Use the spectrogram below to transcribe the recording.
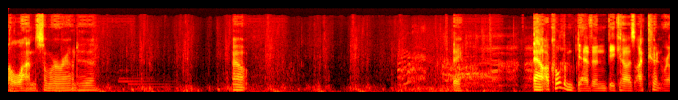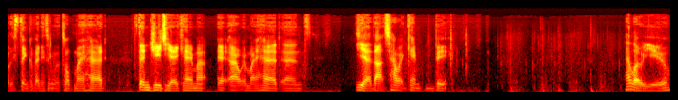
I'll land somewhere around here. Oh. There. Now, I called them Devon because I couldn't really think of anything at the top of my head. Then GTA came out in my head, and yeah, that's how it came to be. Hello, you.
